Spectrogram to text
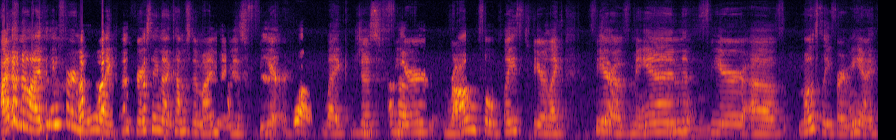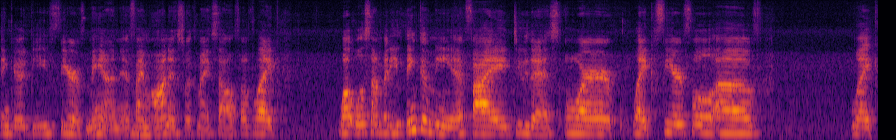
I don't know. I think for me, like the first thing that comes to my mind is fear. Well, Like just Uh-huh. fear, wrongful placed fear, like fear Yeah. of man, Mhm. fear of mostly for me, I think it would be fear of man if I'm honest with myself of like what will somebody think of me if I do this or like fearful of like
